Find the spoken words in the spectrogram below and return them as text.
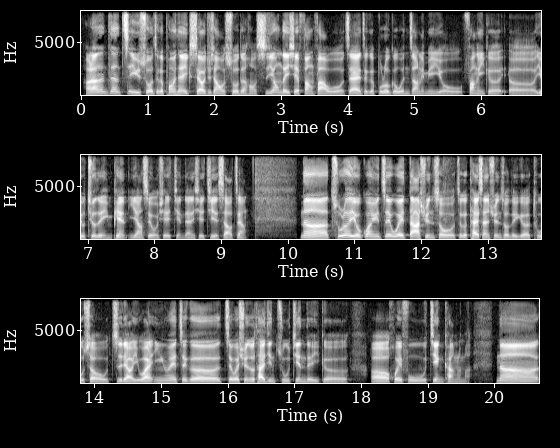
好了，那这至于说这个 Point Excel，就像我说的吼，使用的一些方法，我在这个部落格文章里面有放一个呃 YouTube 的影片，一样是有一些简单一些介绍这样。那除了有关于这位大选手，这个泰山选手的一个徒手治疗以外，因为这个这位选手他已经逐渐的一个呃恢复健康了嘛，那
